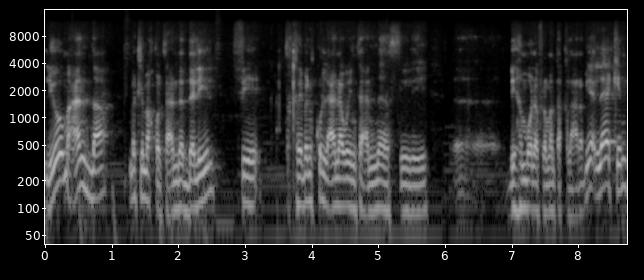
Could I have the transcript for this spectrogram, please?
اليوم عندنا مثل ما قلت عندنا الدليل في تقريبا كل عناوين تاع الناس اللي آه، بيهمونا في المنطقة العربية. لكن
